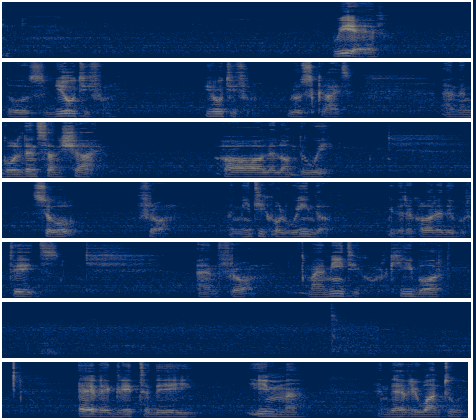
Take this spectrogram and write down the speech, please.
we have those beautiful beautiful blue skies and then golden sunshine all along the way. So from the mythical window with the colored curtains and from my mythical keyboard have a great day him and everyone too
